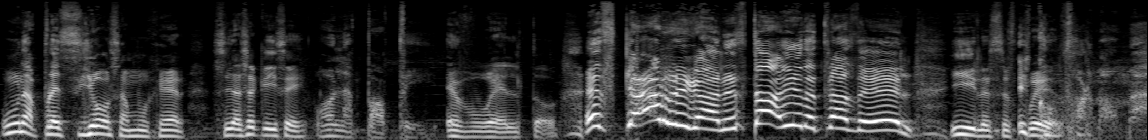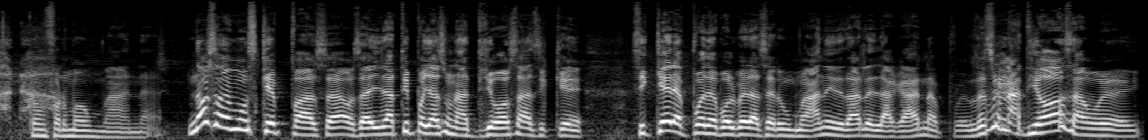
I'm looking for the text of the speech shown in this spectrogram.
una preciosa mujer, se le acerca y dice, hola papi, he vuelto. ¡Es Carrigan! ¡Está ahí detrás de él! Y les Y fue con forma humana. con forma humana. No sabemos qué pasa, o sea, la tipo ya es una diosa, así que si quiere puede volver a ser humana y darle la gana, pues es una diosa, güey.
